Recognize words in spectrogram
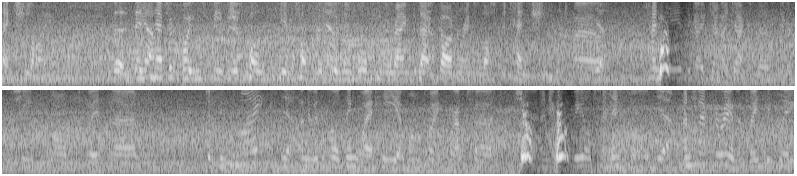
sexualised that there's Yeah. never going to be the equality of topless women walking around without garnering a lot of attention. About 10 years ago, Janet Jackson, there was a she performed with um, Justin Timberlake, and there was a whole thing where he at one point grabbed her shirt and it revealed her nipple. And her career was basically,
